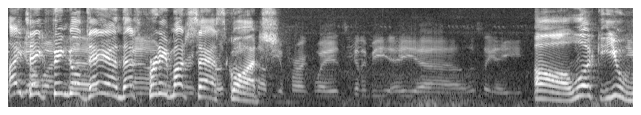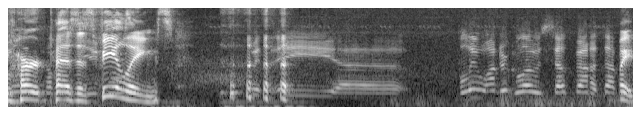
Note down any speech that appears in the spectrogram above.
I take Fingal Dan. That's pretty much Sasquatch. It's gonna be a uh, looks like a Oh, look, you hurt Pez's feelings. with a uh, blue underglow southbound at top. Wait,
